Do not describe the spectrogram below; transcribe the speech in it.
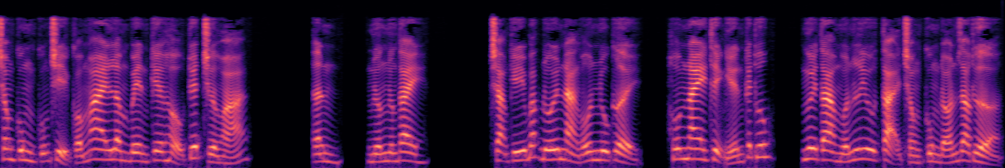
trong cung cũng chỉ có mai lâm bên kia hậu tuyết chưa hóa. Ân, nướng nướng tay. Trạm ký bắc đối nàng ôn nhu cười, hôm nay thịnh yến kết thúc, người ta muốn lưu tại trong cung đón giao thừa,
